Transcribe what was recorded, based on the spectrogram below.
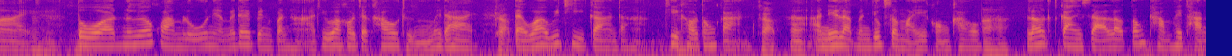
มายอือฮึตัวเนื้อความรู้เนี่ยไม่ได้เป็นปัญหาที่ว่าเขาจะเข้าถึงไม่ได้ครับแต่ว่าวิธีการต่างหากที่เขาต้องการครับอะอันนี้แหละมันยุคสมัยของเขาอ่าฮะแล้วการศึกษาเราต้องทำให้ทัน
